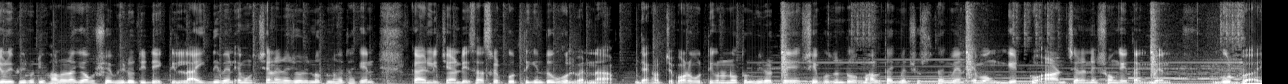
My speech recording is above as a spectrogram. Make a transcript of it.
যদি ভিডিওটি ভালো লাগে, অবশ্যই ভিডিওটিতে একটি লাইক দিবেন এবং চ্যানেলে যদি নতুন হয়ে থাকেন কাইন্ডলি চ্যানেলটি সাবস্ক্রাইব করতে কিন্তু ভুলবেন না। দেখা হচ্ছে পরবর্তী কোনো নতুন ভিডিওতে। সে পর্যন্ত ভালো থাকবেন, সুস্থ থাকবেন এবং গেট টু আর্ন চ্যানেলের সঙ্গেই থাকবেন। গুড বাই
